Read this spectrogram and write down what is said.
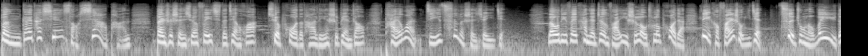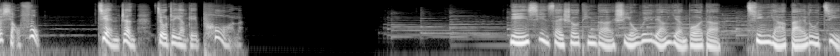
本该他先扫下盘，但是沈轩飞起的剑花却破得他临时变招，抬腕急刺了沈轩一剑。娄迪飞看见阵法一时露出了破绽，立刻反手一剑刺中了微雨的小腹，剑阵就这样给破了。您现在收听的是由微凉演播的《青崖白鹿记》，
